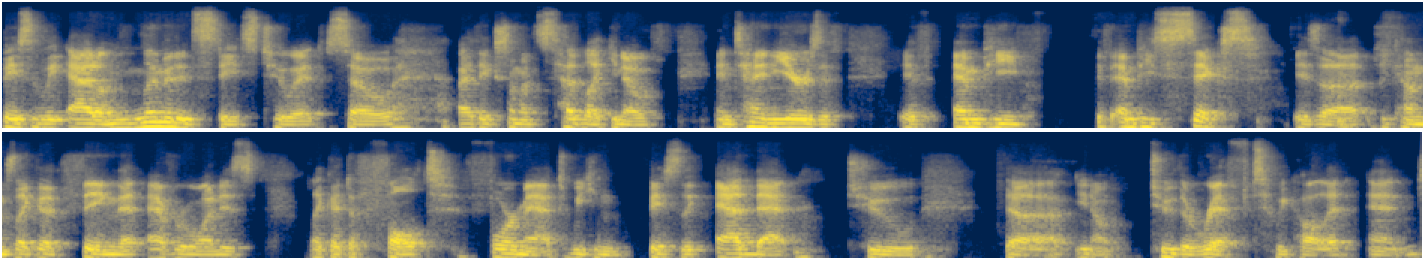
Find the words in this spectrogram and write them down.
basically add unlimited states to it. So I think someone said like, you know, in 10 years, if if MP if MP6 is a becomes like a thing that everyone is like a default format, we can basically add that to the, you know, to the Rift, we call it, and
